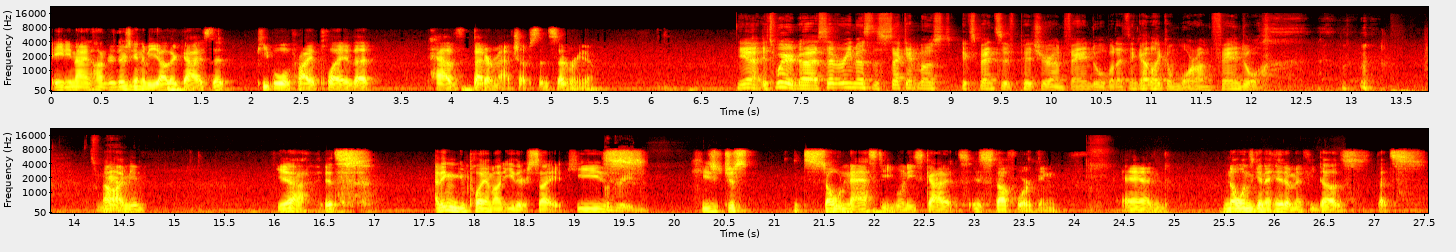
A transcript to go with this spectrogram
8900. There's going to be other guys that people will probably play that have better matchups than Severino. Yeah, it's weird. Uh, Severino's the second most expensive pitcher on FanDuel, but I think I like him more on FanDuel. No. I mean, yeah, it's. I think you can play him on either site. He's Agreed. he's just so nasty when he's got his, his stuff working, and no one's gonna hit him if he does. That's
